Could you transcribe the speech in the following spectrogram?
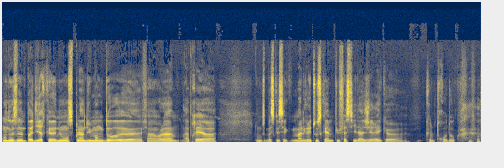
on n'ose même pas dire que nous, on se plaint du manque d'eau. Enfin, voilà. Après, donc, parce que c'est malgré tout, c'est quand même plus facile à gérer que, que le trop d'eau. quoi.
